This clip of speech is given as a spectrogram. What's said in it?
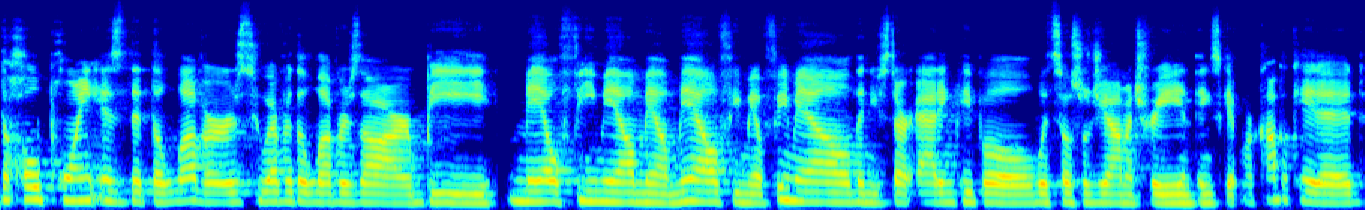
the whole point is that the lovers, whoever the lovers are, be male, female, male, male, female, female. Then you start adding people with social geometry and things get more complicated.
